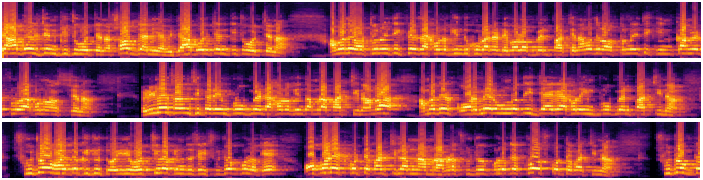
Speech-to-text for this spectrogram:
যা বলছেন কিছু হচ্ছে না, সব জানি আমি, যা বলছেন কিছু হচ্ছে না। আমাদের অর্থনৈতিক ফেজ এখনও কিন্তু খুব একটা ডেভেলপমেন্ট পাচ্ছে না, আমাদের অর্থনৈতিক ইনকামের ফ্লো এখনও আসছে না। রিলেশনশিপের ইমপ্রুভমেন্ট এখনও কিন্তু আমরা পাচ্ছি না, আমরা, আমাদের কর্মের উন্নতির জায়গায় এখনও ইমপ্রুভমেন্ট পাচ্ছি না। সুযোগ হয়তো কিছু তৈরি হচ্ছিল, কিন্তু সেই সুযোগগুলোকে অপারেট করতে পারছিলাম না আমরা আমরা সুযোগগুলোকে ক্লোজ করতে পারছি না। সুযোগ তো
